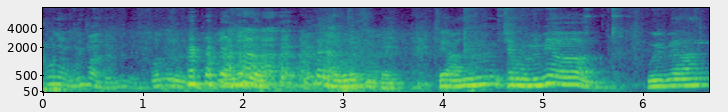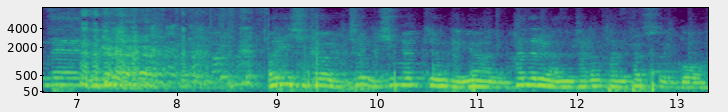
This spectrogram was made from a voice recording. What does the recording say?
그냥 울면 안 됩니다. 오늘은 울고 끝까지 울었습니다. 제가 안 울, 제가 울면 울면 안 돼. 어린 시절 2020년쯤 되면 하늘을 나는 자동차를 탈 수도 있고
